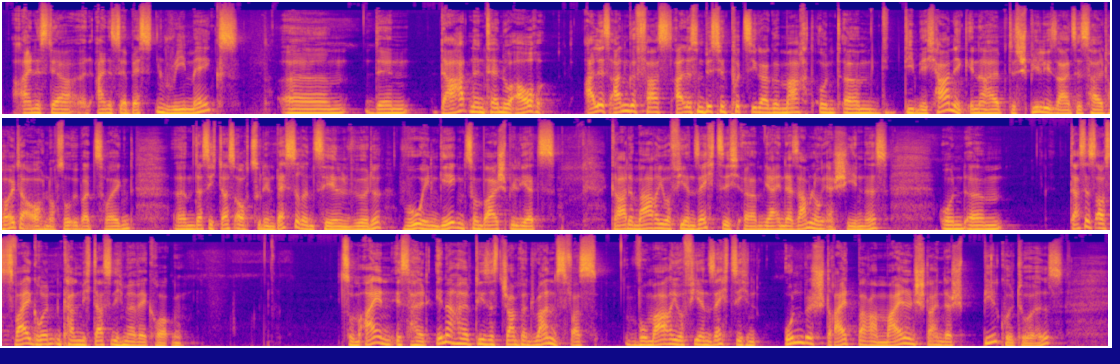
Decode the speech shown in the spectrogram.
eines, der, eines der besten Remakes, ähm, denn da hat Nintendo auch alles angefasst, alles ein bisschen putziger gemacht und ähm, die, die, Mechanik innerhalb des Spieldesigns ist halt heute auch noch so überzeugend, ähm, dass ich das auch zu den besseren zählen würde, wohingegen zum Beispiel jetzt gerade Mario 64 ähm, ja in der Sammlung erschienen ist. Und ähm, das ist aus zwei Gründen, kann mich das nicht mehr wegrocken. Zum einen ist halt innerhalb dieses Jump and Runs, was, wo Mario 64 ein unbestreitbarer Meilenstein der Spielkultur ist,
